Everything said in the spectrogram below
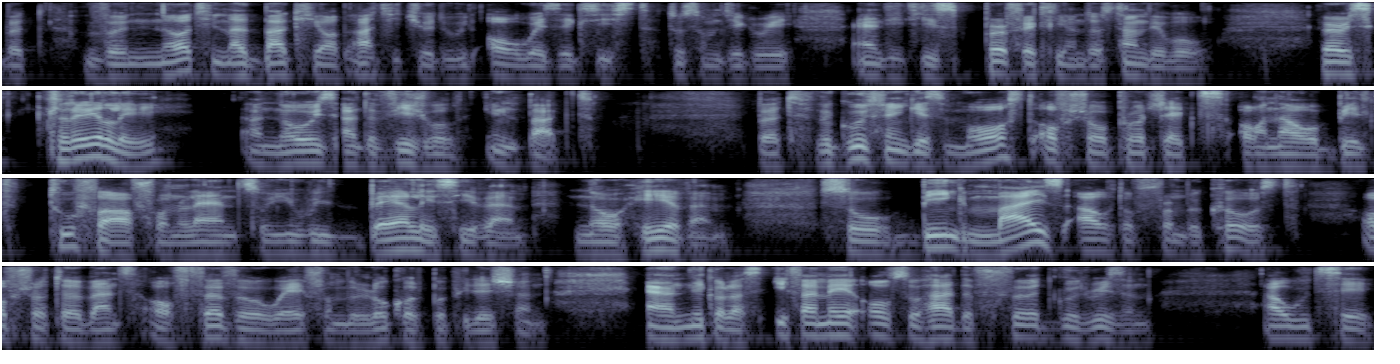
but the not in my backyard attitude will always exist to some degree, and it is perfectly understandable. There is clearly a noise and a visual impact. But the good thing is most offshore projects are now built too far from land, so you will barely see them nor hear them. So being miles out of from the coast offshore turbines are further away from the local population. And Nicholas, if I may also add a third good reason, I would say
